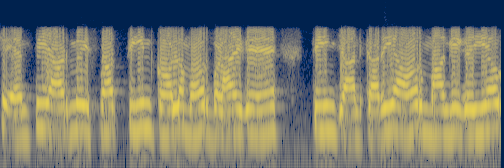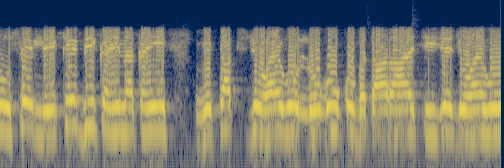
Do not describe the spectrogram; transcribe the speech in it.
से एनपीआर में इस बार तीन कॉलम और बढ़ाए गए हैं। तीन जानकारियाँ और मांगी गई है और उसे लेके भी कहीं ना कहीं विपक्ष जो है वो लोगों को बता रहा है, चीज़ें जो है वो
